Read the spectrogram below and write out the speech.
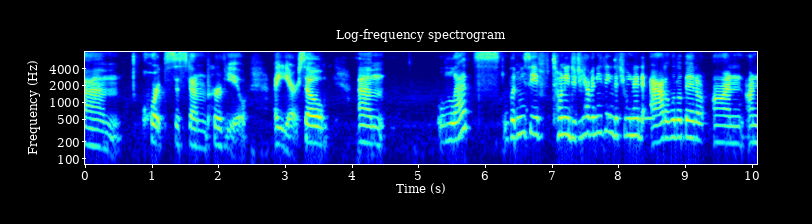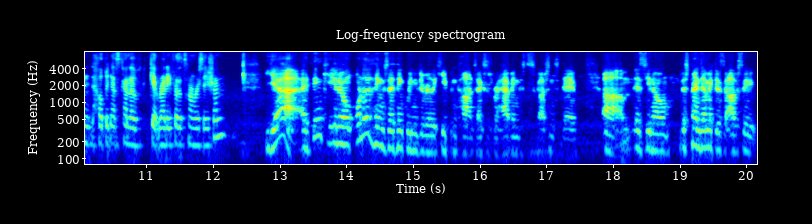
um, court system purview a year. So um, let's let me see if Tony, did you have anything that you wanted to add a little bit on on helping us kind of get ready for this conversation? Yeah, I think you know one of the things I think we need to really keep in context as we're having this discussion today um, is you know this pandemic is obviously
